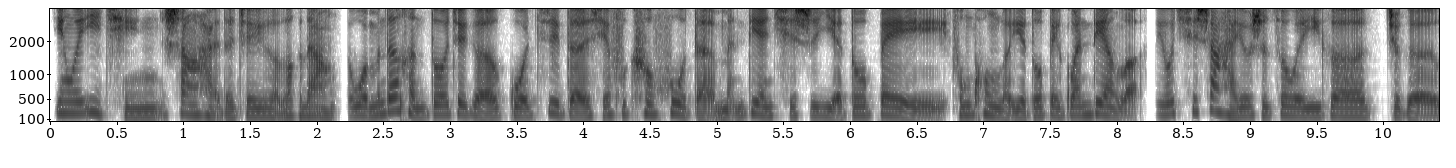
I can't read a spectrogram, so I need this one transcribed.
因为疫情，上海的这个 lockdown，我们的很多这个国际的鞋服客户的门店其实也都被封控了，也都被关店了。尤其上海又是作为一个这个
